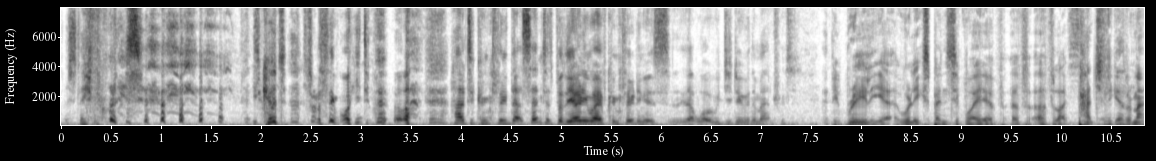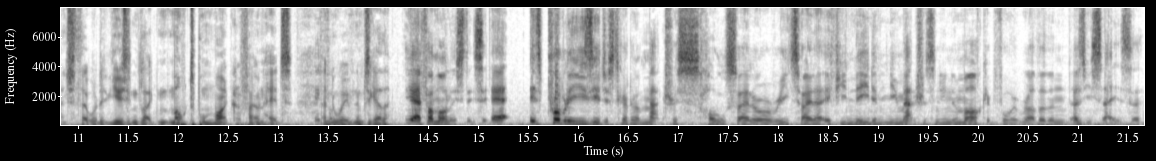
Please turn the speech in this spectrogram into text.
Steve, is? You could. I'm trying to think what you do, how to conclude that sentence. But the only way of concluding is, uh, what would you do with a mattress? It'd be really a really expensive way of, of, of like patching together a mattress though, would it using like multiple microphone heads and weaving them together. Yeah, if I'm honest, it's uh, it's probably easier just to go to a mattress wholesaler or retailer if you need a new mattress and you need a market for it, rather than, as you say, it's a,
